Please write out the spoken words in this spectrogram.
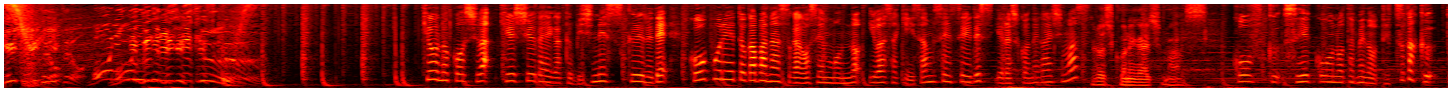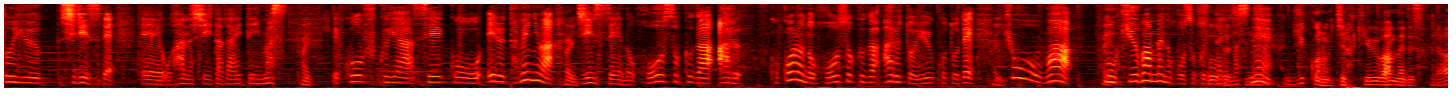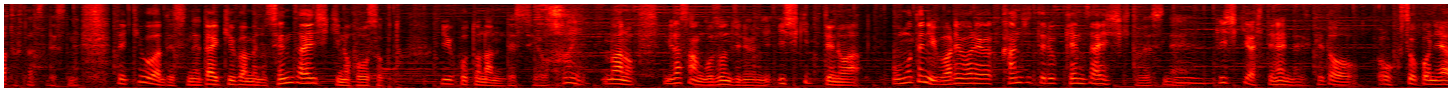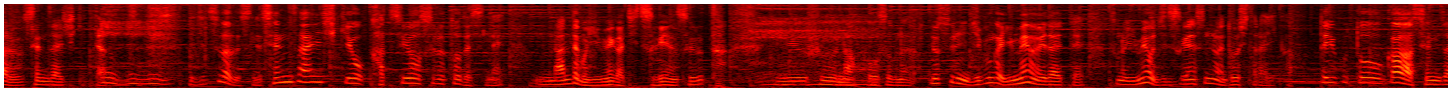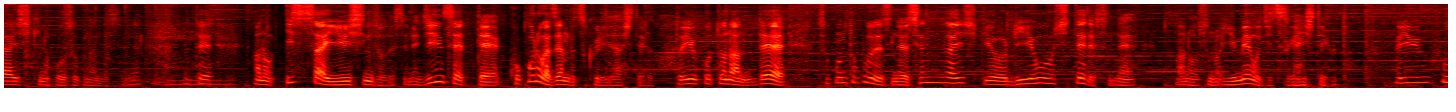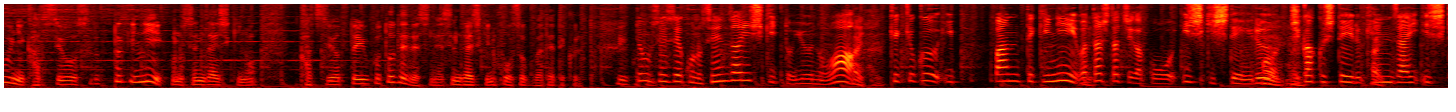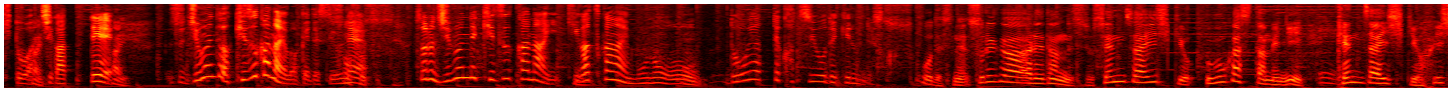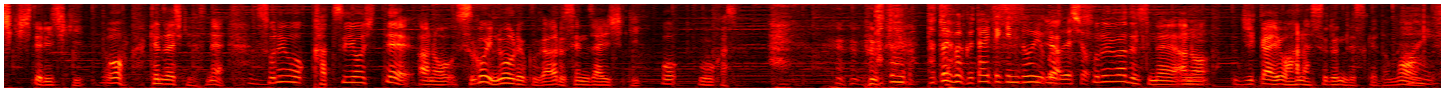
九州大学モーニングビジネススクール。今日の講師は九州大学ビジネススクールでコーポレートガバナンスがご専門の岩崎勇先生ですよろしくお願いしますよろしくお願いします。幸福成功のための哲学というシリーズで、えーお話しいただいていますはい。で幸福や成功を得るためには、はい人生の法則がある心の法則があるということで、はい今日はもう9番目の法則になりますね。そうです10個のうちの9番目ですから、あと2つですね。で、今日はですね、第9番目の潜在意識の法則ということなんですよ。はい、まあ、あの皆さんご存知のように意識っていうのは表に我々が感じている顕在意識とですね、うん意識はしてないんですけど奥底にある潜在意識ってあええるんです、ええ実はですね潜在意識を活用するとですね何でも夢が実現するというふうな法則なんです。要するに自分が夢を描いてその夢を実現するのはどうしたらいいかということが潜在意識の法則なんですよね。であの一切有心臓ですね。人生って心が全部作り出しているということなんでそこのところですね潜在意識を利用してですねあのその夢を実現していくというふうに活用するときにこの潜在意識の活用ということでですね潜在意識の法則が出てくるというでも先生この潜在意識というのは、はいはい。結局一般的に私たちがこう意識している、はいはい。自覚している潜在意識とは違って、はい。自分では気づかないわけですよね。その自分で気づかない気がつかないものうをんどうやって活用できるんですか、そうですね。それがあれなんですよ。潜在意識を動かすためにええ。潜在意識を 意識している意識を潜在意識ですね、うん。それを活用してあのすごい能力がある潜在意識を動かす。例えば 例えば具体的にどういうことでしょう？それはですねあの、次回お話しするんですけども、はい、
